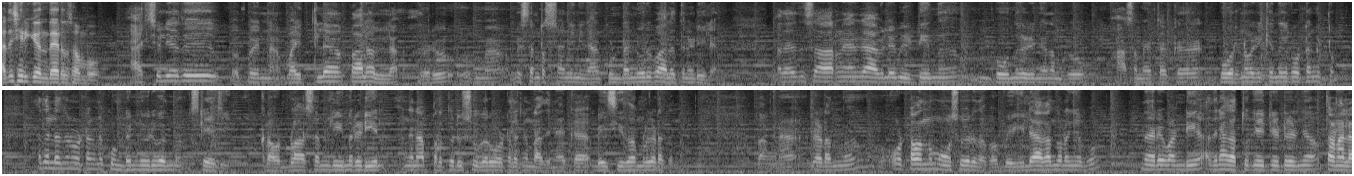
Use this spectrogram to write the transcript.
അത് ശരിക്കും എന്തായിരുന്നു സംഭവം? ആക്ച്വലി അത് പിന്നെ വൈറ്റിലെ പാലമല്ല. അതൊരു മിസ്അണ്ടർസ്റ്റാൻഡിങ് ഞാൻ കുണ്ടന്നൂർ പാലത്തിനടിയിലാണ് അതായത് സാറിന് ഞാൻ രാവിലെ വീട്ടിൽ നിന്ന് പോന്നു കഴിഞ്ഞാൽ നമുക്ക് ആ സമയത്തൊക്കെ പൂർണ വഴിക്ക് എന്തെങ്കിലും ഓട്ടം കിട്ടും. അതല്ലാതെ ഓട്ടം അങ്ങനെ കുണ്ടന്നൂർ വന്ന് സ്റ്റേ ചെയ്യും. ക്രൗഡ് ബ്ലാസം ലീമറിഡിയൻ അങ്ങനെ അപ്പുറത്തൊരു ഷുഗർ ഹോട്ടലൊക്കെ ഉണ്ട്. അതിനെയൊക്കെ ബേസ് ചെയ്ത് നമ്മൾ കിടക്കുന്നത് അപ്പോൾ അങ്ങനെ കിടന്ന് ഓട്ടം വന്ന് മോശം വരുന്നത് അപ്പോൾ വെയിലാകാൻ തുടങ്ങിയപ്പോൾ നേരെ വണ്ടി അതിനകത്ത് കയറ്റിയിട്ട് കഴിഞ്ഞാൽ തണല.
